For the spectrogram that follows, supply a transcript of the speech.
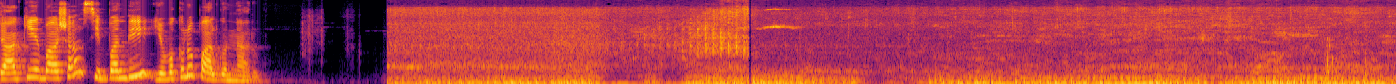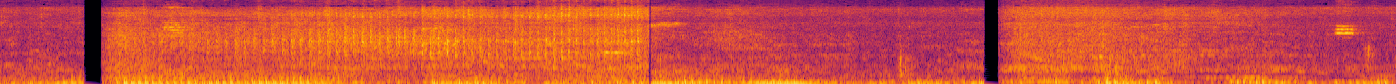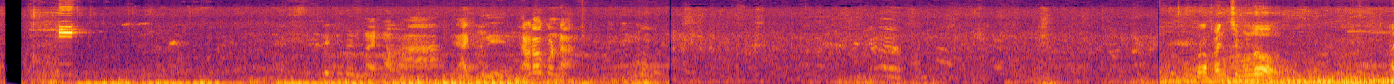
జాకీర్ బాషా సిబ్బంది యువకులు పాల్గొన్నారు. ప్రపంచంలో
